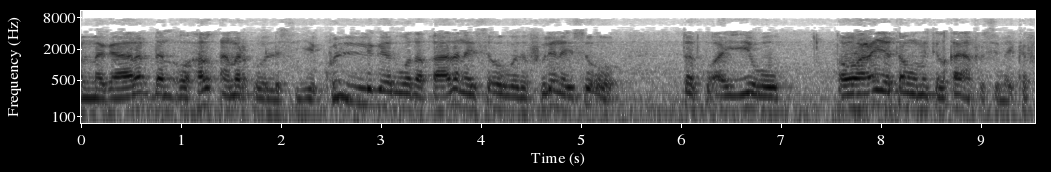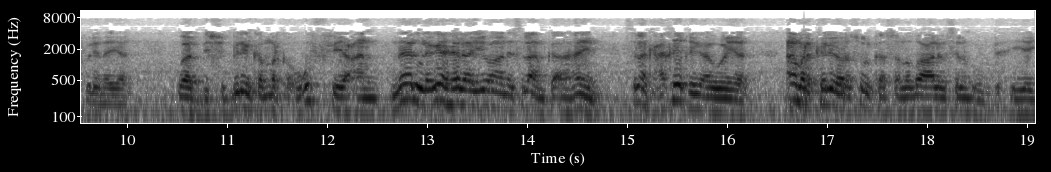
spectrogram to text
magaalo dhan oo hal amar oo la siiyey kulligeed wada qaadanaysa oo wada fulinaysa oo dadku ay iyagu tawaaciyatan wa min tilqaa'i anfusihim ay ka fulinayaan waa dishibliinka marka ugu fiican meel laga helayo aan islaamka ahayn islaamka xaqiiqiga ah weeyaan amar keliyaoo rasuulka sala allahu alay wasalam uu bixiyey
